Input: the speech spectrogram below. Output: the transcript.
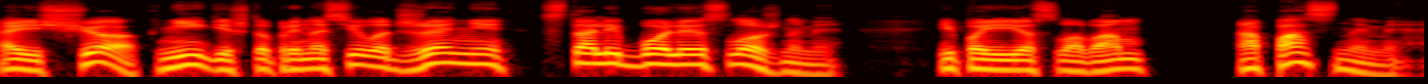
А еще книги, что приносила Дженни, стали более сложными. И, по ее словам, опасными.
